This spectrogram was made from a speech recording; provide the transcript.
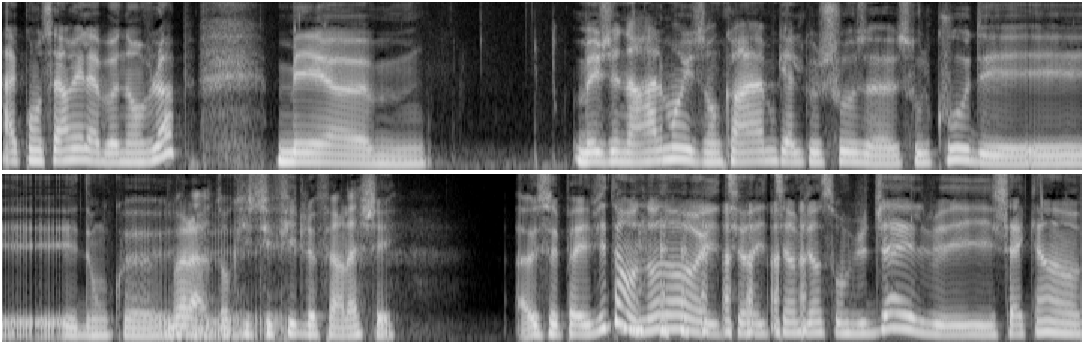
à conserver la bonne enveloppe. Mais euh, mais généralement, ils ont quand même quelque chose euh, sous le coude et, et donc. euh, Voilà, donc il suffit de le faire lâcher. euh, c'est pas évident, non, non, il tient, il tient bien son budget. il- il- chacun,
